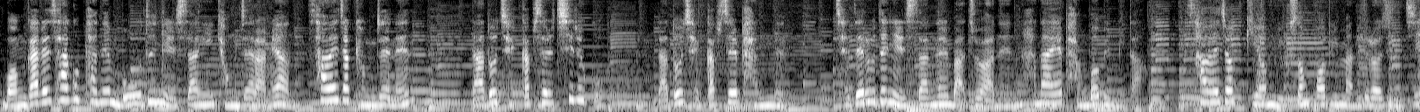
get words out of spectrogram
뭔가를 사고 파는 모든 일상이 경제라면 사회적 경제는 나도 제값을 치르고 나도 제값을 받는 제대로 된 일상을 마주하는 하나의 방법입니다. 사회적 기업 육성법이 만들어진 지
